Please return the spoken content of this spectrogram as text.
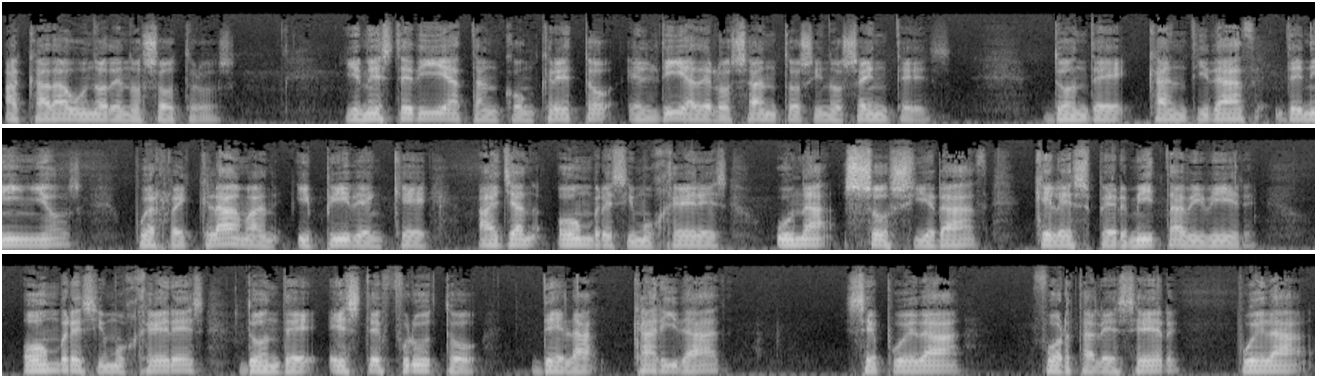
a cada uno de nosotros. Y en este día tan concreto, el Día de los Santos Inocentes, donde cantidad de niños pues reclaman y piden que hayan hombres y mujeres una sociedad que les permita vivir, hombres y mujeres donde este fruto de la caridad se pueda fortalecer pueda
